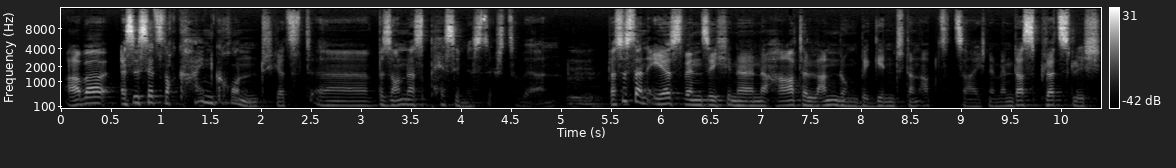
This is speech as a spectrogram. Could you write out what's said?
Aber es ist jetzt noch kein Grund, jetzt äh, besonders pessimistisch zu werden. Mhm. Das ist dann erst, wenn sich eine, eine, harte Landung beginnt, dann abzuzeichnen, wenn das plötzlich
